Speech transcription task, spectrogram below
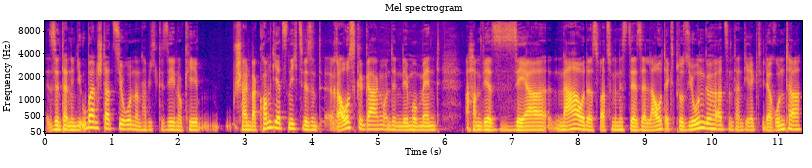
Sind dann in die U-Bahn-Station, dann habe ich gesehen, okay, scheinbar kommt jetzt nichts. Wir sind rausgegangen und in dem Moment haben wir sehr nah oder es war zumindest sehr, sehr laut Explosionen gehört, sind dann direkt wieder runter.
